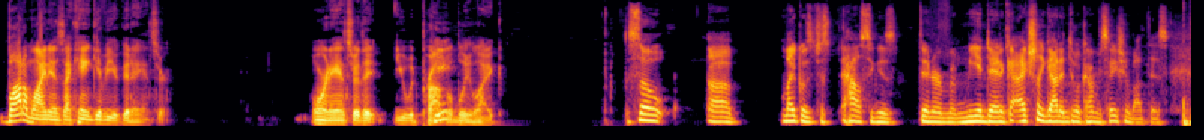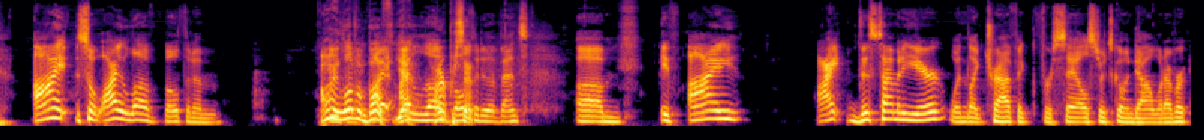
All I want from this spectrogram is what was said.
bottom line is I can't give you a good answer or an answer that you would probably like. so uh mike was just housing his dinner me and danica actually got into a conversation about this i so i love both of them Oh, I love them both. I, yeah, I love 100%. both of the events. Um, if I, I this time of the year when like traffic for sales starts going down, whatever,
